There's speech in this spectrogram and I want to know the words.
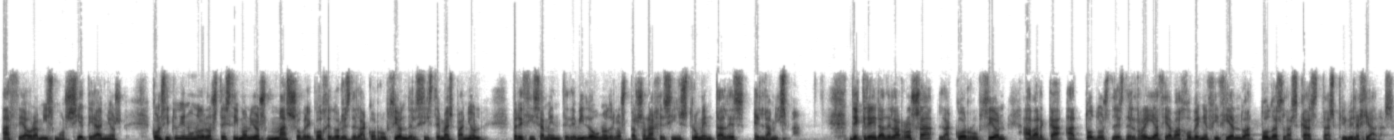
hace ahora mismo siete años constituyen uno de los testimonios más sobrecogedores de la corrupción del sistema español, precisamente debido a uno de los personajes instrumentales en la misma. De creer a De la Rosa, la corrupción abarca a todos desde el rey hacia abajo, beneficiando a todas las castas privilegiadas.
